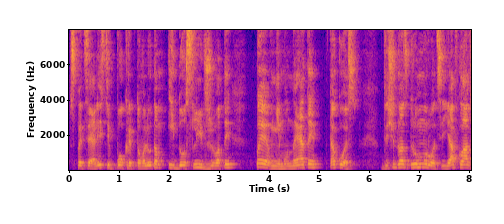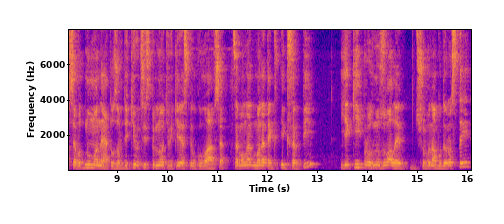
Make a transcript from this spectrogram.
спеціалістів по криптовалютам і досліджувати певні монети. Так ось. У 2022 році я вклався в одну монету завдяки оцій спільноті, в якій я спілкувався. Це монет- монета XRP, які прогнозували, що вона буде рости.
